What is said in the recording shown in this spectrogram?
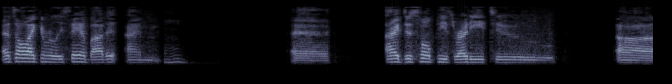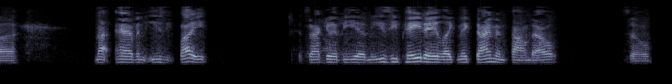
That's all I can really say about it. I'm, Mhm. uh, I just hope he's ready to, uh, not have an easy fight. It's not going to be an easy payday like Nick Diamond found out. So,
